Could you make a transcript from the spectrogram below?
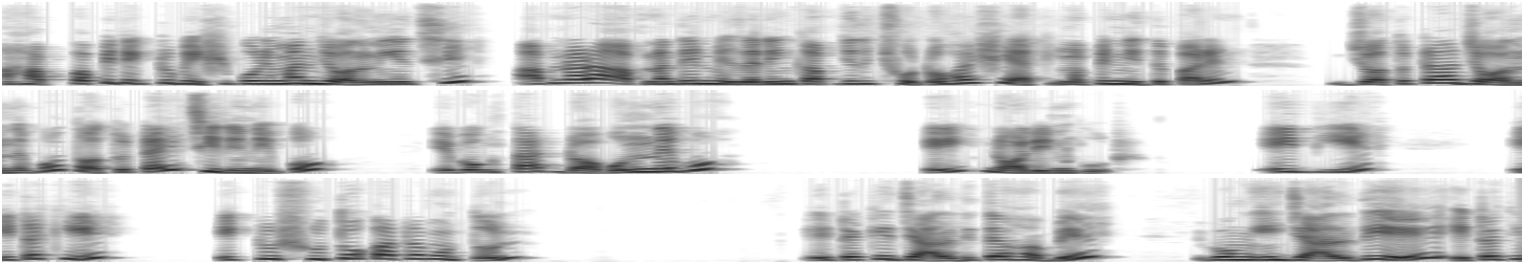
হাফ কাপের একটু বেশি পরিমাণ জল নিয়েছি। আপনারা আপনাদের মেজারিং কাপ যদি ছোট হয়, সে একই মাপের নিতে পারেন। যতটা জল নেব, ততটাই চিনি নেব এবং তার ডবল নেব এই নলেন গুড়। এই দিয়ে এটাকে একটু সুতো কাটা মতন এটাকে জাল দিতে হবে এবং এই জাল দিয়ে এটাকে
